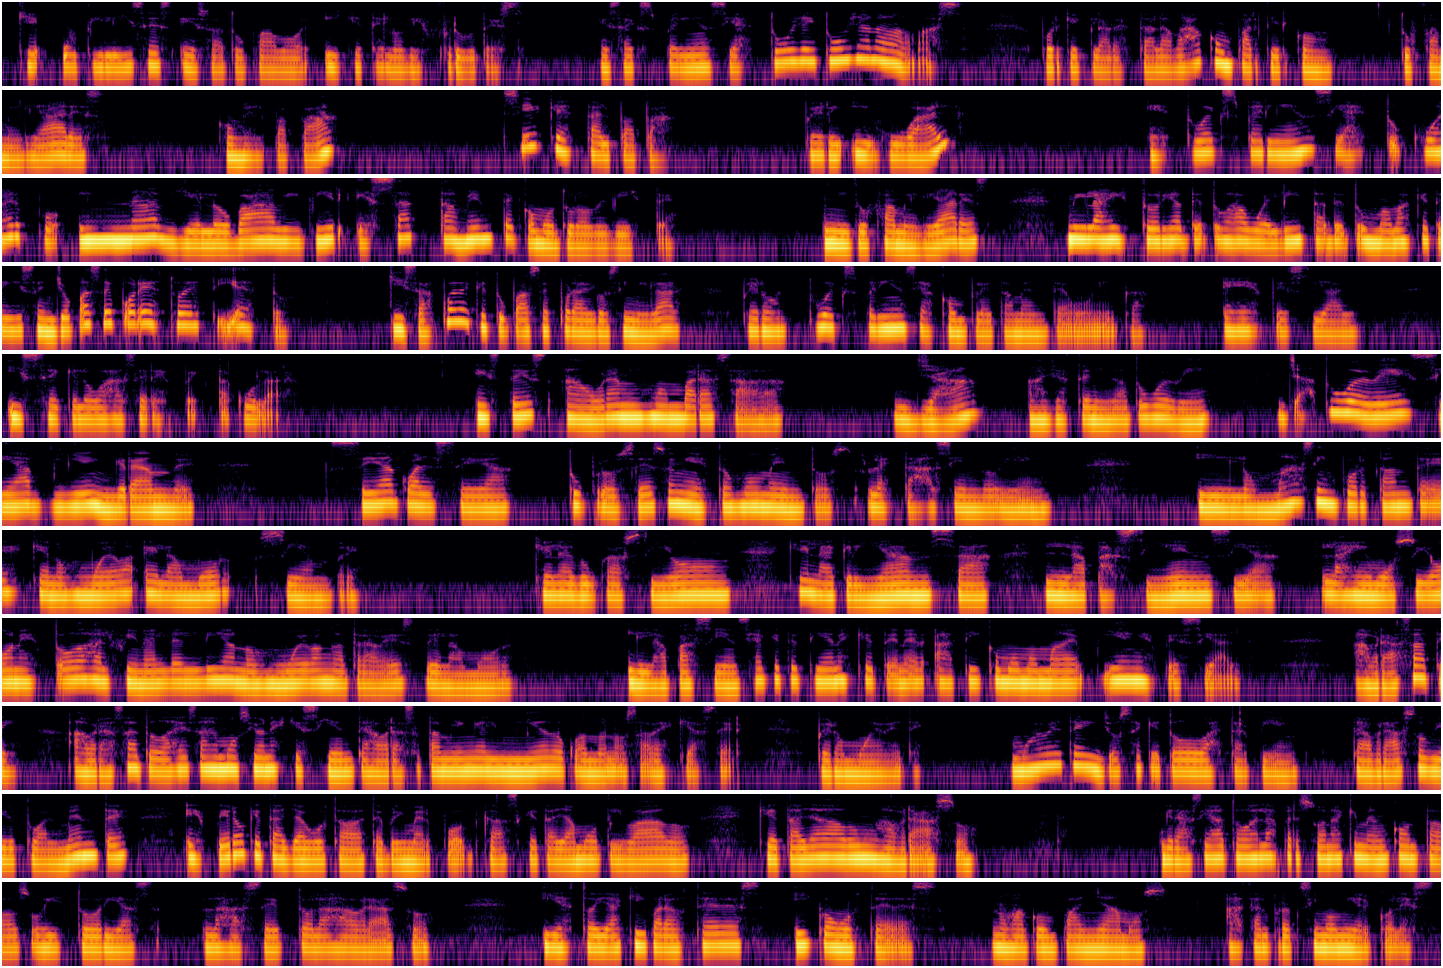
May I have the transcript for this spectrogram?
que utilices eso a tu favor y que te lo disfrutes. Esa experiencia es tuya y tuya nada más. Porque claro está, la vas a compartir con tus familiares, con el papá. Sí es que está el papá, pero igual es tu experiencia, es tu cuerpo y nadie lo va a vivir exactamente como tú lo viviste. Ni tus familiares, ni las historias de tus abuelitas, de tus mamás que te dicen yo pasé por esto, esto y esto. Quizás puede que tú pases por algo similar, pero tu experiencia es completamente única, es especial y sé que lo vas a hacer espectacular estés ahora mismo embarazada, ya hayas tenido a tu bebé, ya tu bebé sea bien grande, sea cual sea tu proceso en estos momentos, lo estás haciendo bien. Y lo más importante es que nos mueva el amor siempre. Que la educación, que la crianza, la paciencia, las emociones, todas al final del día nos muevan a través del amor y la paciencia que te tienes que tener a ti como mamá es bien especial. Abrázate, abraza todas esas emociones que sientes, abraza también el miedo cuando no sabes qué hacer, pero muévete, muévete y yo sé que todo va a estar bien. Te abrazo virtualmente. Espero que te haya gustado este primer podcast, que te haya motivado, que te haya dado un abrazo. Gracias a todas las personas que me han contado sus historias. Las acepto, las abrazo. Y estoy aquí para ustedes y con ustedes. Nos acompañamos. Hasta el próximo miércoles.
